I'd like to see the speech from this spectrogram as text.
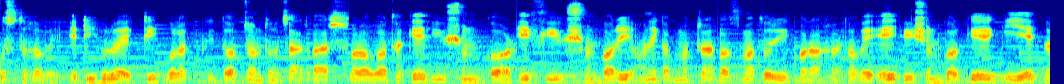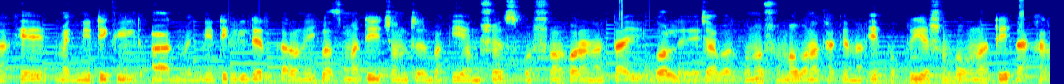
বুঝতে হবে। এটি হলো একটি গোলাকৃত যন্ত্র যার পাশ বরাবর থাকে ফিউশন কর। এই ফিউশন করে অনেক তাপমাত্রা, প্লাজমা তৈরি করা হয়। তবে এই ফিউশন করকে গিয়ে রাখে ম্যাগনেটিক ফিল্ড আর ম্যাগনেটিক ফিল্ডের কারণে প্লাজমাটি যন্ত্রের বাকি অংশ স্পর্শ করে না। তাই গলে যাবার কোনো সম্ভাবনা থাকে না। এই প্রক্রিয়ার সম্ভাবনাটি রাখার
